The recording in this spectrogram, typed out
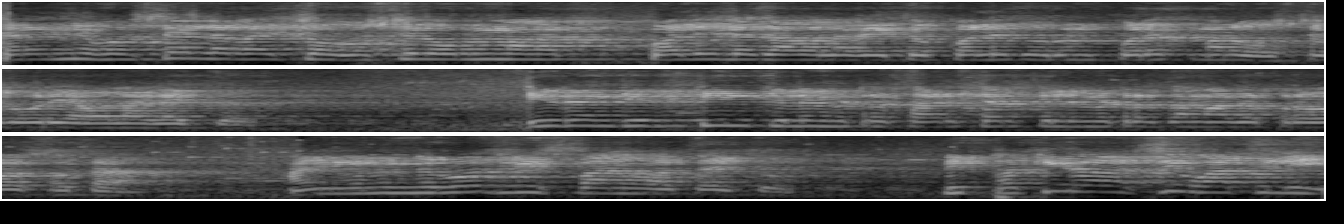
कारण मी हॉस्टेलला राहायचो. हॉस्टेलवरून मला कॉलेजला जावं लागायचं. कॉलेजवरून परत मला हॉस्टेलवर यावं लागायचं. दीड आणि दीड तीन किलोमीटर साडेचार किलोमीटरचा माझा प्रवास होता. आणि म्हणून मी रोज वीस पानं वाचायचो. मी फकीरा अशी वाचली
